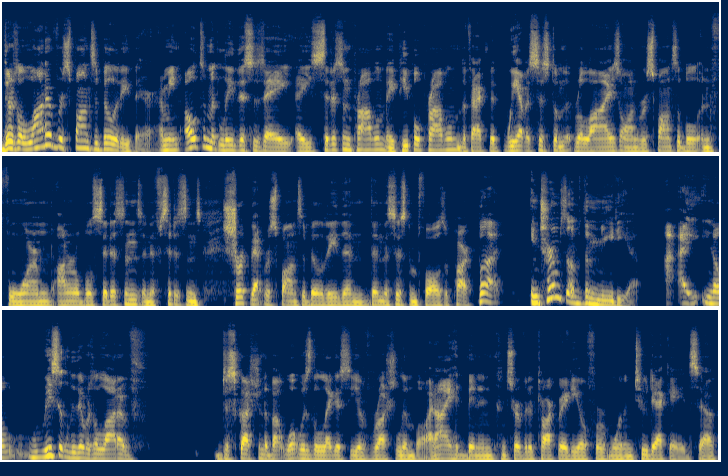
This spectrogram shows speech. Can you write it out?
There's a lot of responsibility there. I mean, ultimately, this is a, a citizen problem, a people problem. The fact that we have a system that relies on responsible, informed, honorable citizens. And if citizens shirk that responsibility, then, then the system falls apart. But in terms of the media, I, you know, recently there was a lot of discussion about what was the legacy of Rush Limbaugh. And I had been in conservative talk radio for more than two decades. So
